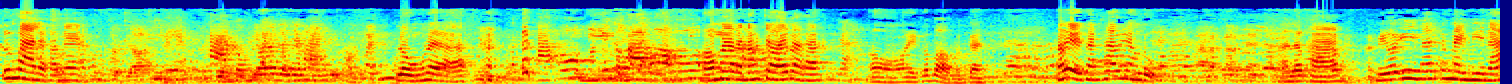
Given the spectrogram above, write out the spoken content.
เพิ่งมาเหรอคะแม่ค่ะสมย้อยเราจะมาหลงเลยเหรอขาอ้อมมันไม่ตรงกันอ๋อมากับน้องจอยป่ะคะอ๋อเอกก็บอกเหมือนกันน้องเอกทานข้าวยังลูกทานแล้วครับ มีเก้าอี้ไหมข้างในมีนะ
